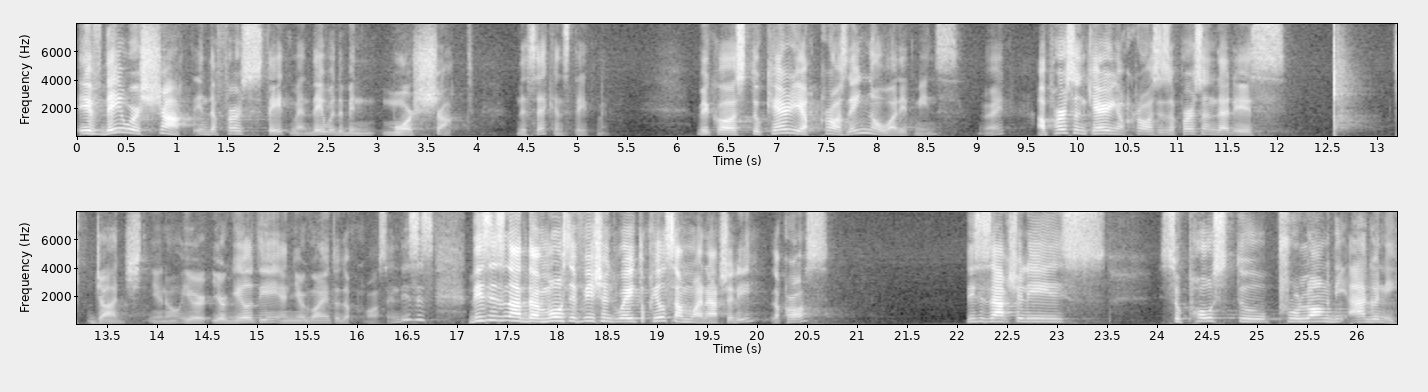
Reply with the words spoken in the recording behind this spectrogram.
if they were shocked in the first statement, they would have been more shocked in the second statement. Because to carry a cross, they know what it means, right? A person carrying a cross is a person that is judged you know you're, you're guilty and you're going to the cross and this is this is not the most efficient way to kill someone actually the cross this is actually supposed to prolong the agony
